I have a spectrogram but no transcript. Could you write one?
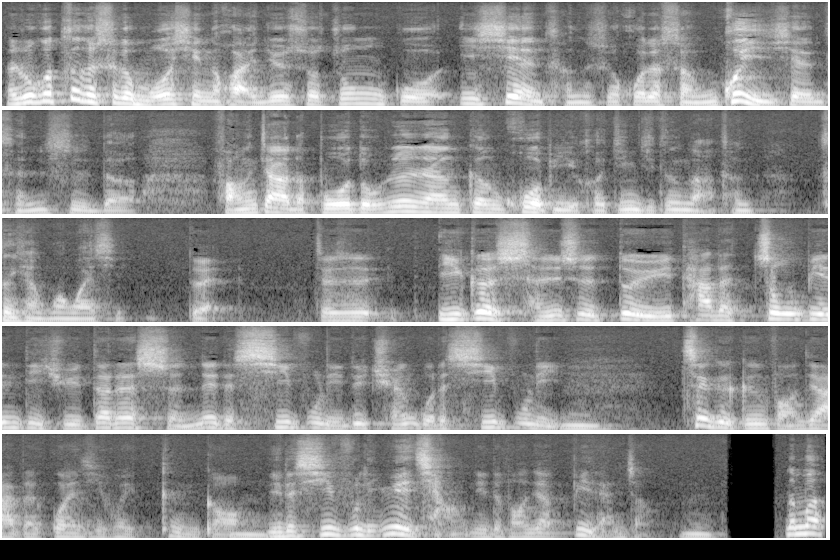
那如果这个是个模型的话，也就是说，中国一线城市或者省会一线城市的房价的波动仍然跟货币和经济增长成正相关关系。对，就是一个城市对于它的周边地区，它在省内的吸附力，对全国的吸附力，这个跟房价的关系会更高。你的吸附力越强，你的房价必然涨。嗯那么，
